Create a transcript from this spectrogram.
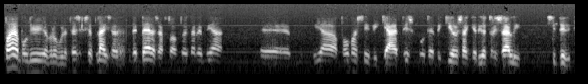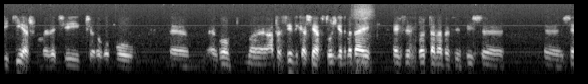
πάρα πολλοί ευρωβουλευτές εξεπλάγησαν. Δεν πέρασε αυτό. Αυτό ήταν μια, ε, μια απόφαση δικιά της που την επικύρωσαν και δύο-τρεις άλλοι συντηρητικοί ας πούμε δεξί, ξέρω εγώ που ε, εγώ ε, απευθύνθηκα σε αυτούς γιατί μετά έχεις δυνατότητα να απευθυνθείς ε, ε, σε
